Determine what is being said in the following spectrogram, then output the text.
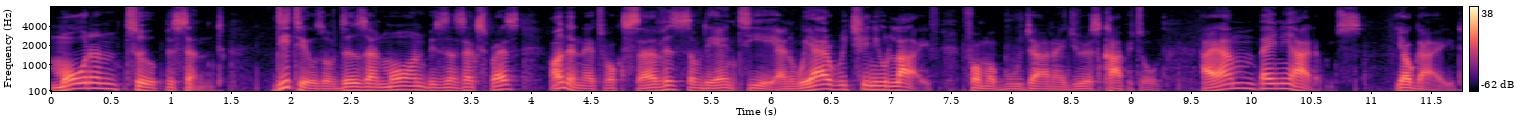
more than 2%. Details of this and more on Business Express on the network service of the NTA, and we are reaching you live from Abuja, Nigeria's capital. I am Benny Adams, your guide.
